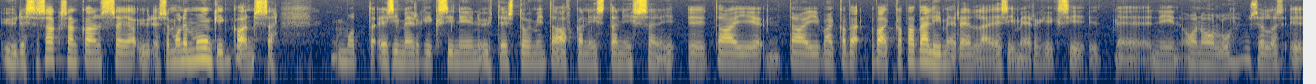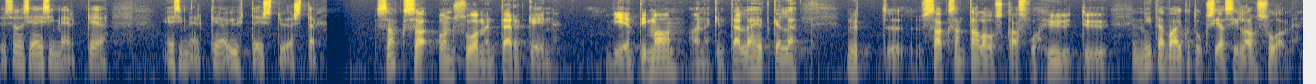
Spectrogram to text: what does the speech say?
yhdessä Saksan kanssa ja yhdessä monen muunkin kanssa, mutta esimerkiksi niin yhteistoiminta Afganistanissa e, tai, tai vaikka, vaikkapa Välimerellä esimerkiksi e, niin on ollut sellaisia, sellaisia esimerkkejä esimerkkejä yhteistyöstä. Saksa on Suomen tärkein vientimaa, ainakin tällä hetkellä. Nyt Saksan talouskasvu hyytyy. Mitä vaikutuksia sillä on Suomeen?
